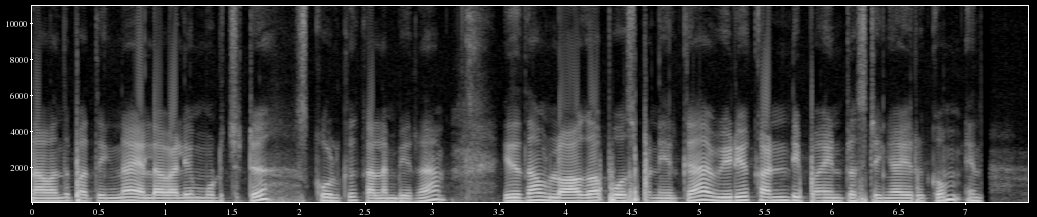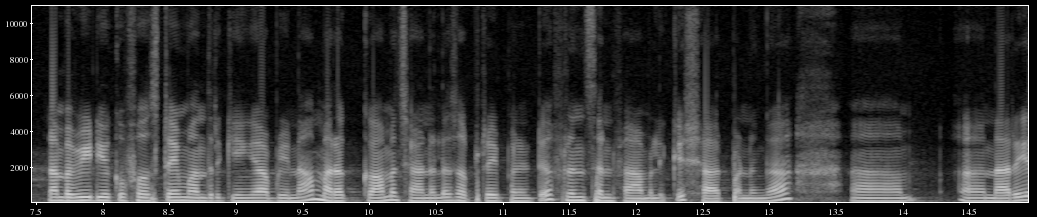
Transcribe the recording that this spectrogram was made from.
நான் வந்து பார்த்திங்கன்னா எல்லா வேலையும் முடிச்சுட்டு ஸ்கூலுக்கு கிளம்பிடுறேன். இதுதான் விலாகாக போஸ்ட் பண்ணியிருக்கேன். வீடியோ கண்டிப்பாக இன்ட்ரெஸ்டிங்காக இருக்கும். நம்ம வீடியோக்கு ஃபர்ஸ்ட் டைம் வந்திருக்கீங்க அப்படின்னா மறக்காமல் சேனலை சப்ஸ்கிரைப் பண்ணிவிட்டு ஃப்ரெண்ட்ஸ் அண்ட் ஃபேமிலிக்கு ஷேர் பண்ணுங்கள் நிறைய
